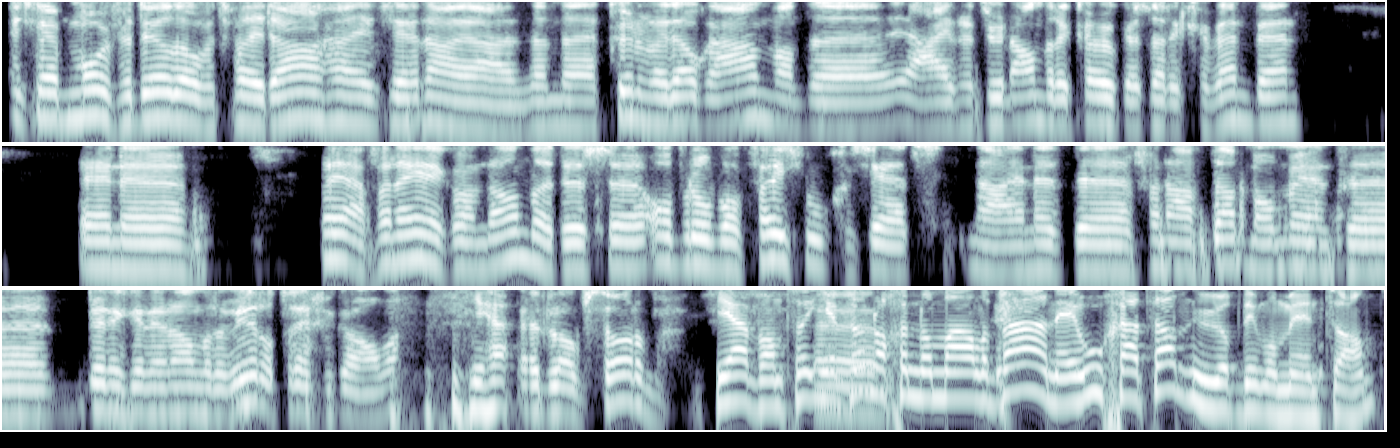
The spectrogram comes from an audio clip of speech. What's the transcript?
Ik zeg, mooi verdeeld over twee dagen. Ik zeg, nou ja, dan uh, kunnen we het ook aan. Want ja, hij heeft natuurlijk een andere keuken als dat ik gewend ben. En nou ja, van de ene kwam de ander. Dus uh, oproep op Facebook gezet. Nou, en het, uh, vanaf dat moment uh, ben ik in een andere wereld terechtgekomen. ja. Het loopt storm. Ja, want je hebt ook nog een normale baan. Hè? Hoe gaat dat nu op dit moment dan?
